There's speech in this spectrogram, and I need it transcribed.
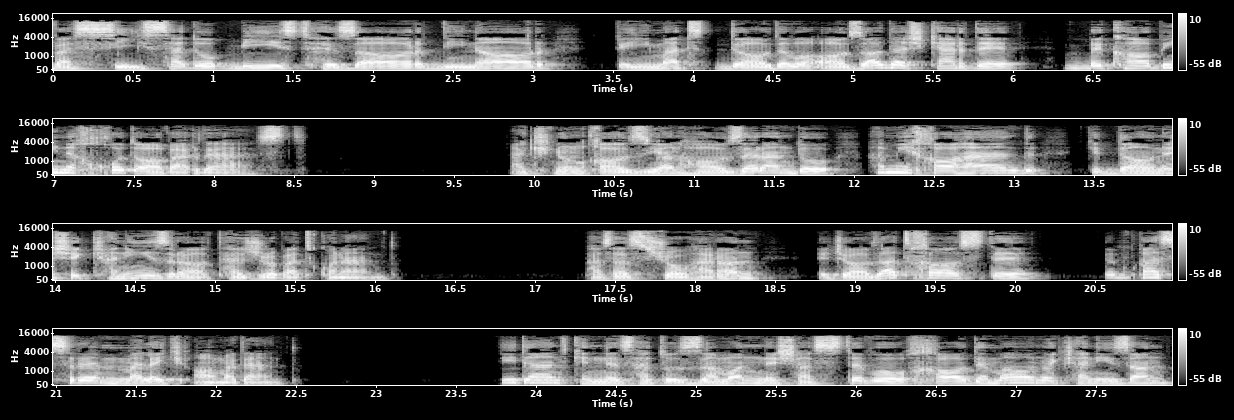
و سیصد و بیست هزار دینار قیمت داده و آزادش کرده به کابین خود آورده است. اکنون قاضیان حاضرند و همی خواهند که دانش کنیز را تجربت کنند. پس از شوهران اجازت خواسته به قصر ملک آمدند. دیدند که نزهت و زمان نشسته و خادمان و کنیزان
